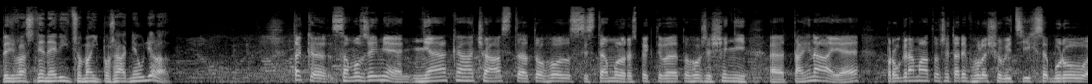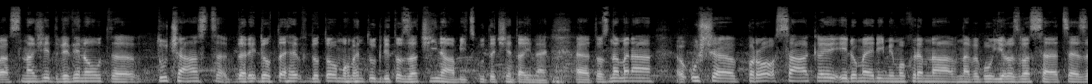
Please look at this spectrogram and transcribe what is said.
když vlastně neví, co mají pořádně udělat? Tak eh, samozřejmě nějaká část toho systému, respektive toho řešení eh, tajná je. Programátoři tady v Holešovicích se budou eh, snažit vyvinout tu část tady do, té, do toho momentu, kdy to začíná být skutečně tajné. To znamená, už prosákli i do médií, mimochodem na, na webu iRozhlas.cz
